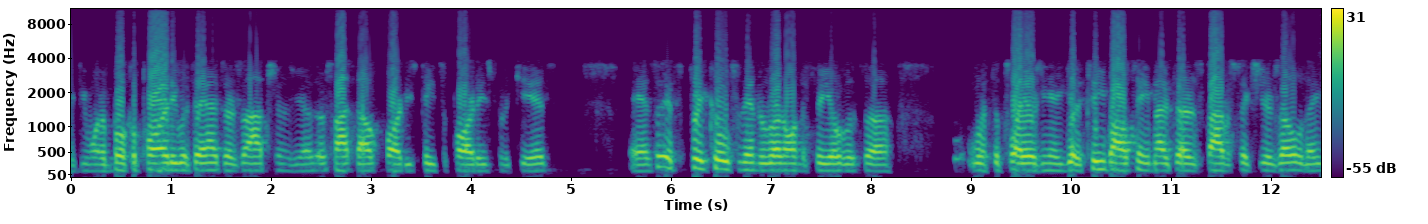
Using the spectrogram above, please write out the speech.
if you want to book a party with that, there's options. You know, there's hot dog parties, pizza parties for the kids, and so it's pretty cool for them to run on the field with uh, with the players. You know, you get a t-ball team out there that's five or six years old. They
